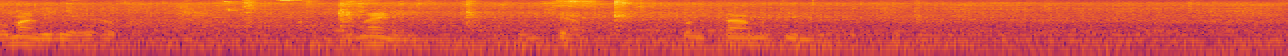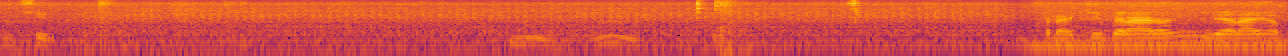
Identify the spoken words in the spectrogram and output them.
ดูดเข้ามาเรื่อยๆครับในผมแสบคนตามมากินผมชิดอืมกระดากินไปแล้วแล้วเหลืออะไรครับ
